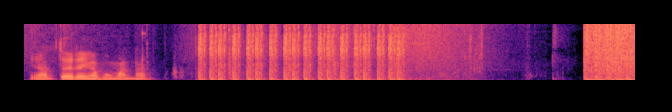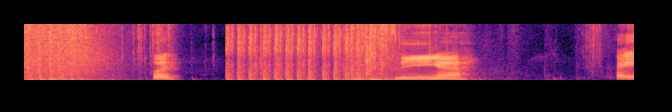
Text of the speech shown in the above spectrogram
พยายามเติร์ดเล่นกับพวกมันครับ เฮ้ย นี่ไงเอ๋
